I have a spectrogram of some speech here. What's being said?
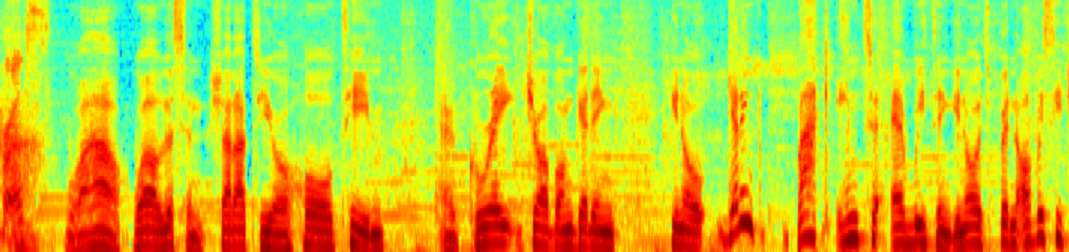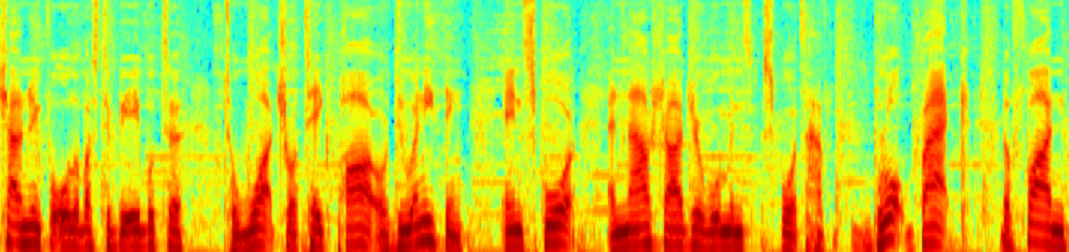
for us. Wow. Well, listen, shout out to your whole team. A great job on getting, you know, getting back into everything. You know, it's been obviously challenging for all of us to be able to to watch or take part or do anything in sport. And now Sharjah Women's Sports have brought back the fun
